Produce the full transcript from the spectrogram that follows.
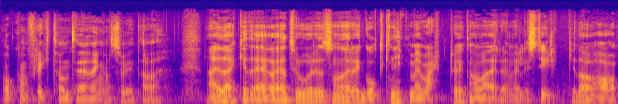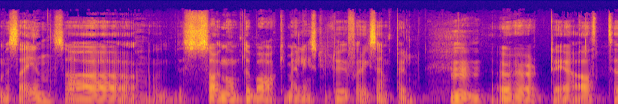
og konflikthåndtering osv. Nei, det er ikke det. Og jeg tror et sånn godt knippe med verktøy kan være en veldig styrke da, å ha med seg inn. Så jeg sa jo noe om tilbakemeldingskultur, f.eks. Mm. Jeg har hørt det at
